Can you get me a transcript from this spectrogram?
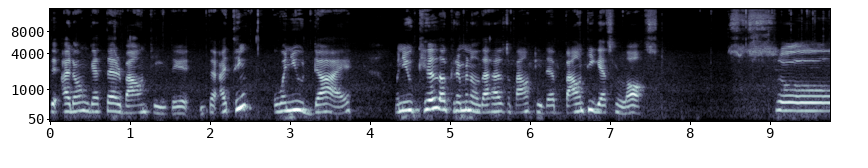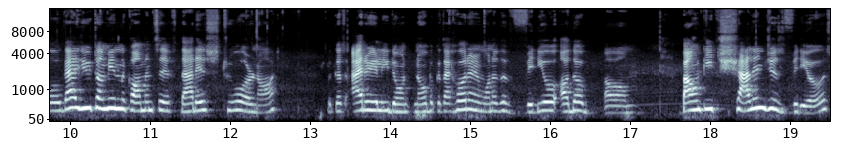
they, I don't get their bounty. They, they, I think when you die, when you kill a criminal that has a bounty, their bounty gets lost. So guys, you tell me in the comments if that is true or not, because I really don't know. Because I heard in one of the video other um bounty challenges videos.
